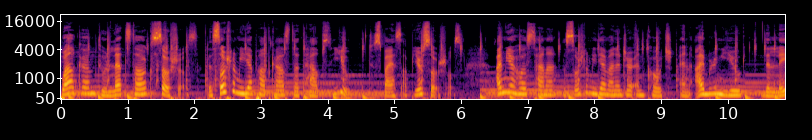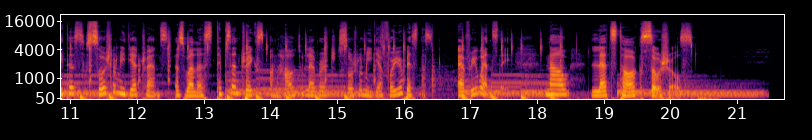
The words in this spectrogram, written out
Welcome to Let's Talk Socials, the social media podcast that helps you to spice up your socials. I'm your host, Hanna, a social media manager and coach, and I bring you the latest social media trends as well as tips and tricks on how to leverage social media for your business every Wednesday. Now, let's talk socials.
